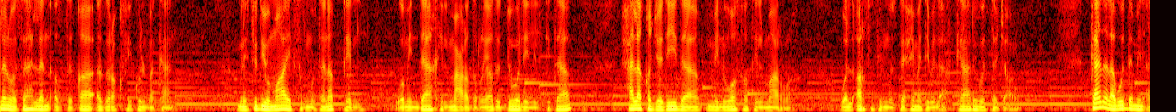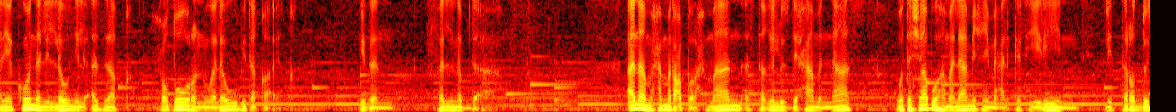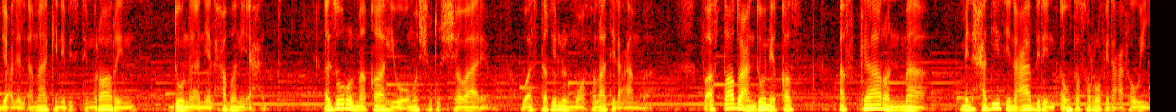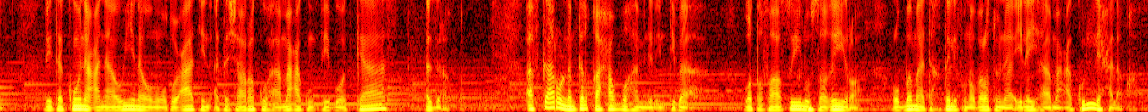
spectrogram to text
أهلا وسهلا أصدقاء أزرق في كل مكان. من استوديو مايكس المتنقل ومن داخل معرض الرياض الدولي للكتاب حلقة جديدة من وسط المارة والأرفف المزدحمة بالأفكار والتجارب. كان لابد من أن يكون للون الأزرق حضورا ولو بدقائق. إذا فلنبدأها. أنا محمد عبد الرحمن أستغل ازدحام الناس وتشابه ملامحي مع الكثيرين للتردد على الأماكن باستمرار دون أن يلحظني أحد. أزور المقاهي وأمشط الشوارع وأستغل المواصلات العامة. فأصطاد عن دون قصد أفكارا ما من حديث عابر أو تصرف عفوي لتكون عناوين وموضوعات أتشاركها معكم في بودكاست أزرق. أفكار لم تلقى حظها من الانتباه وتفاصيل صغيرة ربما تختلف نظرتنا إليها مع كل حلقة.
